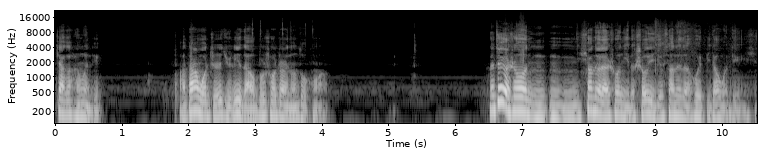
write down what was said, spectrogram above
价格很稳定啊。当然我只是举例子啊，我不是说这儿能做空啊。那这个时候你你你相对来说你的收益就相对的会比较稳定一些，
